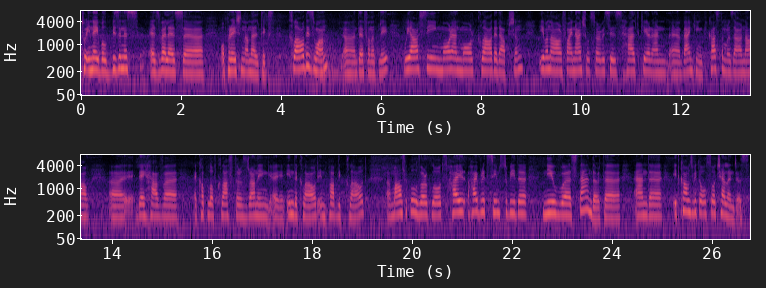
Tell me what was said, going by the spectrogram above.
to enable business as well as uh, operation analytics. Cloud is one, uh, definitely. We are seeing more and more cloud adoption. Even our financial services, healthcare, and uh, banking customers are now, uh, they have a couple of clusters running uh, in the cloud, in public cloud, uh, multiple workloads. Hy hybrid seems to be the new uh, standard, uh, and uh, it comes with also challenges.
